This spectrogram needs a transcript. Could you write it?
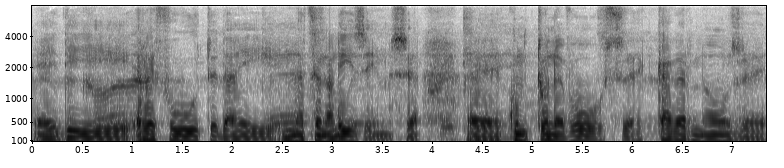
e di refut dai nazionalismi, eh, con tune voci cavernose,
